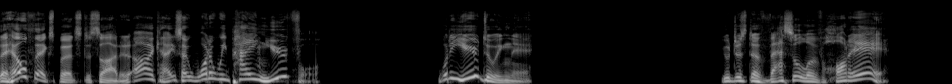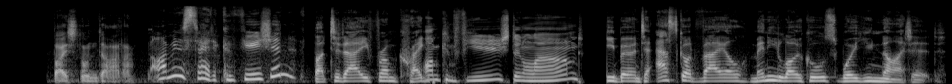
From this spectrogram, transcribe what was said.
The health experts decided, oh, okay, so what are we paying you for? What are you doing there? You're just a vassal of hot air. Based on data. I'm in a state of confusion. But today, from Craig I'm confused and alarmed. Burn to Ascot Vale, many locals were united.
